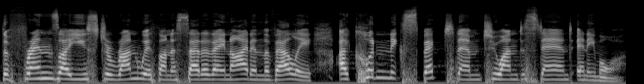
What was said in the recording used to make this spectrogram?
The friends I used to run with on a Saturday night in the valley, I couldn't expect them to understand anymore.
